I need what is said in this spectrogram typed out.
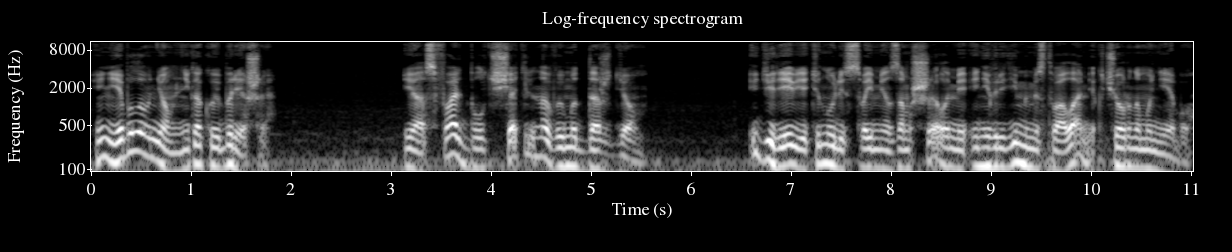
И не было в нем никакой бреши. И асфальт был тщательно вымыт дождем и деревья тянулись своими замшелыми и невредимыми стволами к черному небу.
